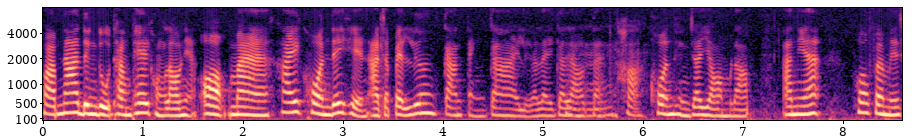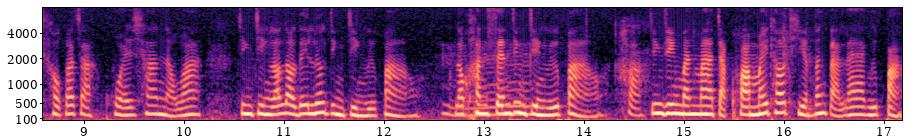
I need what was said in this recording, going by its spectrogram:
ความน่าดึงดูดทางเพศของเราเนี่ยออกมาให้คนได้เห็นอาจจะเป็นเรื่องการแต่งกายหรืออะไรก็แล้วแต่ค่ะคนถึงจะยอมรับ อันเนี้ยพวก feminist เขาก็จะ question นะว่าจริง ๆ แล้วเราได้เลือกจริง ๆ หรือเปล่า เรา consent จริง ๆ หรือเปล่าค่ะจริง ๆ มันมาจากความไม่เท่าเทียมตั้งแต่แรกหรือเปล่า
